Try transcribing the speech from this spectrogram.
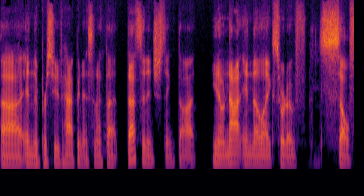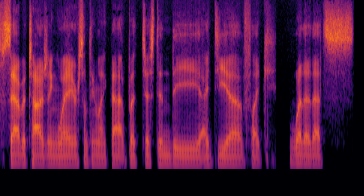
uh, in the pursuit of happiness. And I thought that's an interesting thought. You know, not in the like sort of self sabotaging way or something like that, but just in the idea of like whether that's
